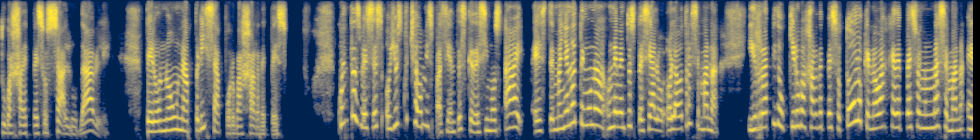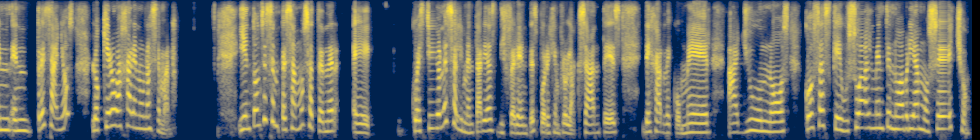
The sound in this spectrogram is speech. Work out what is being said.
tu baja de peso saludable pero no una prisa por bajar de peso. ¿Cuántas veces, o yo he escuchado a mis pacientes que decimos, ay, este, mañana tengo un evento especial o, la otra semana y rápido quiero bajar de peso. Todo lo que no bajé de peso en una semana, en, tres años, lo quiero bajar en una semana. Y entonces empezamos a tener eh, cuestiones alimentarias diferentes, por ejemplo, laxantes, dejar de comer, ayunos, cosas que usualmente no habríamos hecho.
